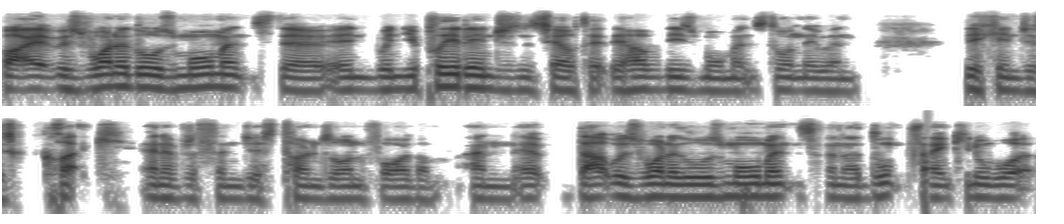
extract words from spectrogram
but it was one of those moments that and when you play Rangers and Celtic, they have these moments, don't they, when they can just click and everything just turns on for them. And it, that was one of those moments. And I don't think you know what,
